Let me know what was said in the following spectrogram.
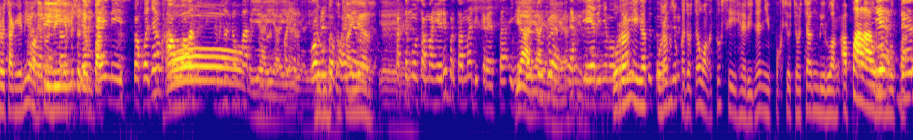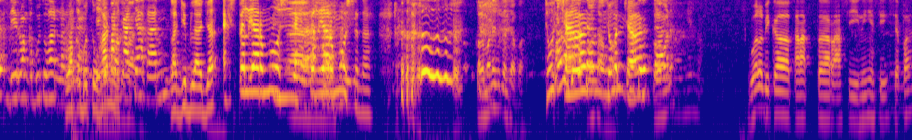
Cocang ini waktu Jadi di episode yang empat. Chinese. Pokoknya awal episode keempat. iya, Goblet iya, iya, iya. Goblet of of Fire. Ketemu sama Harry pertama di kereta. Ingat Iya, banget iya, tuh gue. iya, iya, Yang iya. si Harry-nya mau orang ingat gitu orang suka Cocang waktu si Harry-nya nyipok si Cocang di ruang apalah orang lupa. di, di ruang kebutuhan namanya. Ruang kebutuhan, Di depan waktu- kaca kan. Lagi belajar Expelliarmus. Expelliarmus nah. Kalau mana suka siapa? Cocang, Cocang. Kalau mana? Gue lebih ke karakter asi ininya sih. Siapa?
